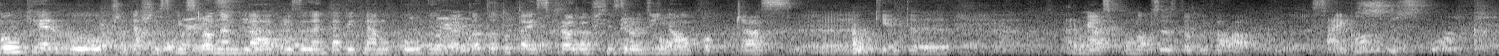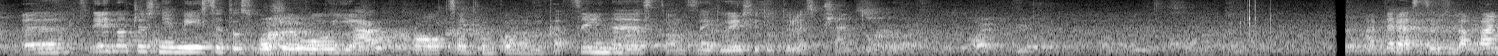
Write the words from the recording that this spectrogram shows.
Bunkier był przede wszystkim schronem dla prezydenta Wietnamu Południowego. To tutaj schronił się z rodziną podczas e, kiedy armia z północy zdobywała Saigon. Jednocześnie miejsce to służyło jako centrum komunikacyjne, stąd znajduje się tu tyle sprzętu. A teraz coś dla pań,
